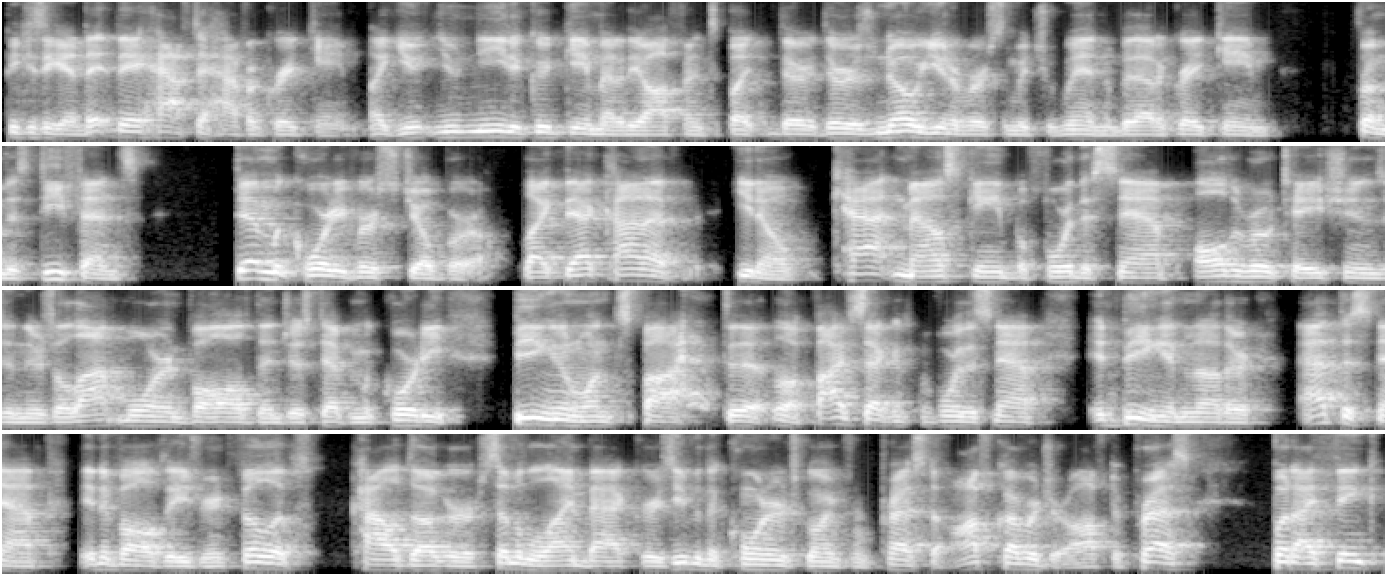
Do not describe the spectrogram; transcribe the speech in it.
because again, they, they have to have a great game. Like you, you need a good game out of the offense, but there there is no universe in which you win without a great game from this defense. Devin McCourty versus Joe Burrow, like that kind of you know cat and mouse game before the snap, all the rotations, and there's a lot more involved than just Devin McCourty being in one spot to look, five seconds before the snap and being in another at the snap. It involves Adrian Phillips, Kyle Dugger, some of the linebackers, even the corners going from press to off coverage or off to press. But I think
